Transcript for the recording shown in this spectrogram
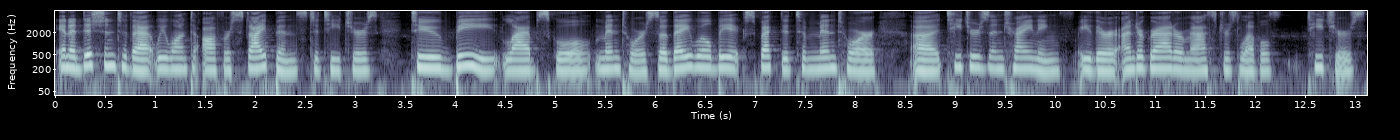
In addition to that, we want to offer stipends to teachers to be lab school mentors. So they will be expected to mentor uh, teachers in training, either undergrad or master's level teachers.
